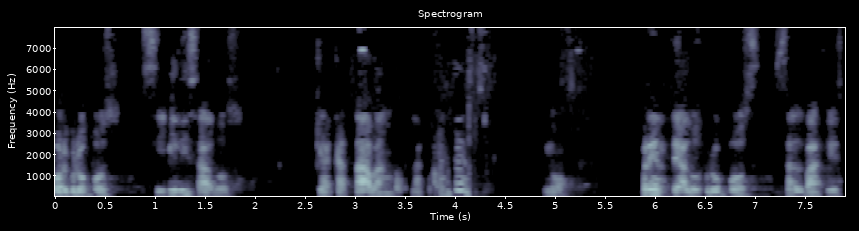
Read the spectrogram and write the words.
por grupos civilizados que acataban la cuarentena, ¿no? Frente a los grupos salvajes,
